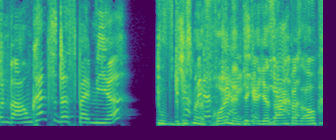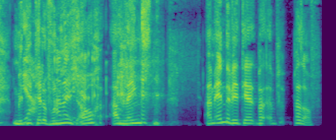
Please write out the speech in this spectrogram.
und warum kannst du das bei mir? Du, du Ich bist meine Freundin, dir kann ich ja sagen, aber- pass auf, mit Ja, dir telefoniere ich ich- auch am längsten. Am Ende wird ja, pass auf,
